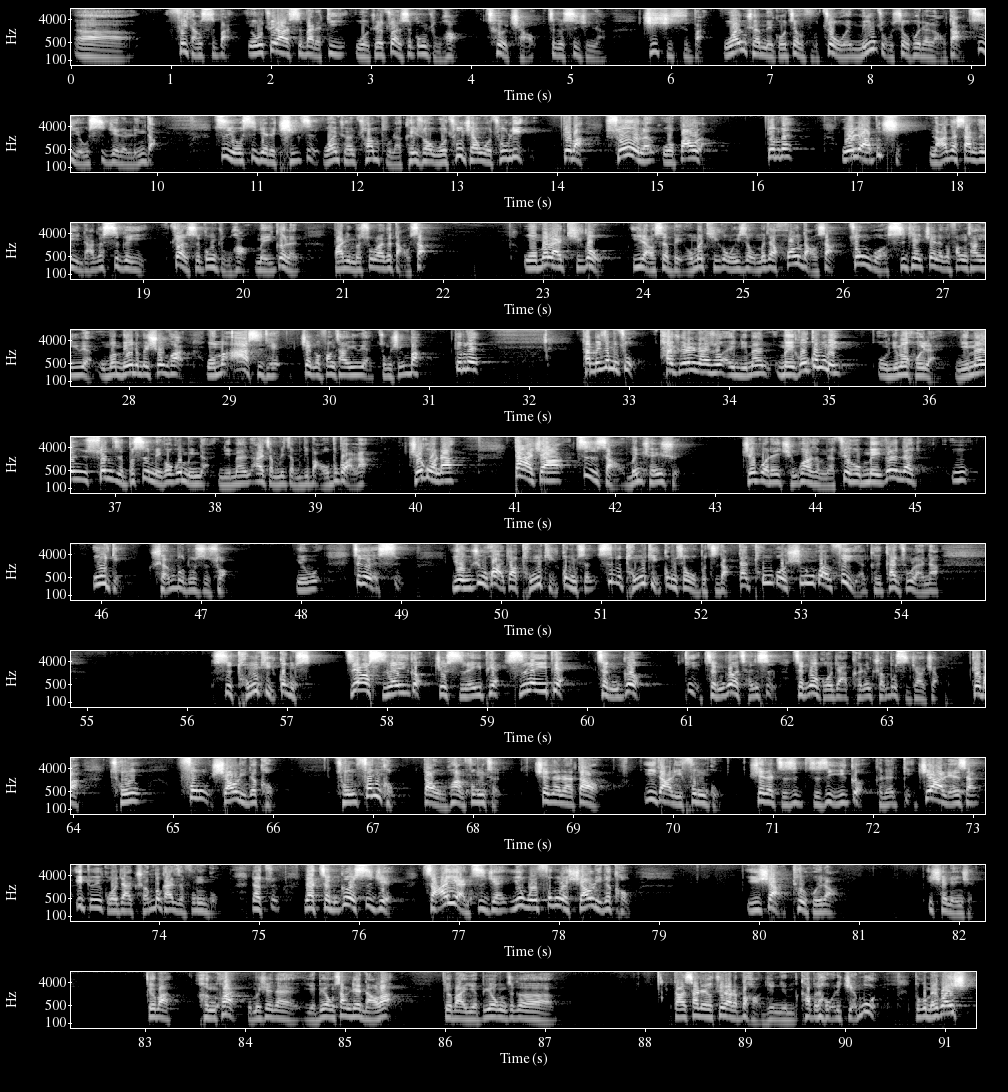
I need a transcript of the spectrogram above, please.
呃，非常失败。因为最大的失败的第一，我觉得钻石公主号撤侨这个事情呢，极其失败，完全美国政府作为民主社会的老大，自由世界的领导，自由世界的旗帜，完全川普呢可以说我出钱我出力，对吧？所有人我包了，对不对？我了不起，拿个三个亿，拿个四个亿，钻石公主号，每个人把你们送到一个岛上，我们来提供。医疗设备，我们提供医生。我们在荒岛上，中国十天建了个方舱医院，我们没那么凶悍，我们二十天建个方舱医院总行吧？对不对？他没这么做，他觉得来说，哎，你们美国公民，哦，你们回来，你们孙子不是美国公民的，你们爱怎么地怎么地吧，我不管了。结果呢，大家至少门前雪。结果的情况什么呢？最后每个人的屋屋顶全部都是霜，因为这个是。有句话叫“同体共生”，是不是同体共生我不知道，但通过新冠肺炎可以看出来呢，是同体共死。只要死了一个，就死了一片，死了一片，整个地、整个城市、整个国家可能全部死翘翘，对吧？从封小李的口，从封口到武汉封城，现在呢到意大利封谷，现在只是只是一个，可能接二连三，一堆国家全部开始封谷。那最那整个世界眨眼之间，因为封了小李的口。一下退回到一千年前，对吧？很快，我们现在也不用上电脑了，对吧？也不用这个，当然上电脑最大的不好，你你们看不到我的节目，不过没关系，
